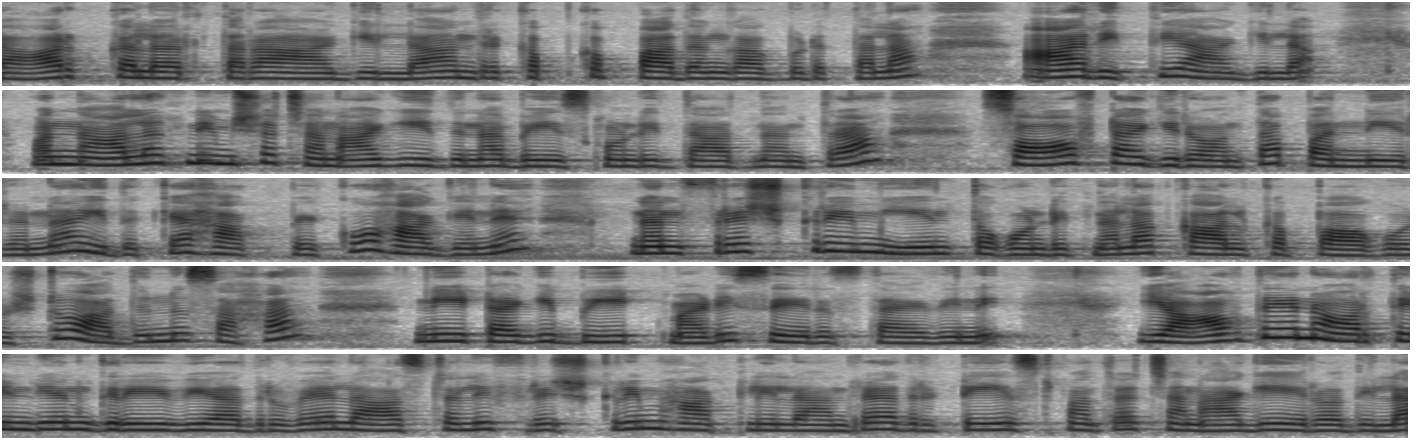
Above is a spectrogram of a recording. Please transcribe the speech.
ಡಾರ್ಕ್ ಕಲರ್ ಥರ ಆಗಿಲ್ಲ. ಅಂದರೆ ಕಪ್ ಕಪ್ ಆದಂಗೆ ಆಗ್ಬಿಡುತ್ತಲ್ಲ? ಆ ರೀತಿ ಆಗಿಲ್ಲ. ಒಂದು ನಾಲ್ಕು ನಿಮಿಷ ಚೆನ್ನಾಗಿ ಇದನ್ನು ಬೇಯಿಸ್ಕೊಂಡಿದ್ದಾದ ನಂತರ ಸಾಫ್ಟ್ ಆಗಿರೋವಂಥ ಪನ್ನೀರನ್ನು ಇದಕ್ಕೆ ಹಾಕಬೇಕು. ಹಾಗೆಯೇ ನಾನು ಫ್ರೆಶ್ ಕ್ರೀಮ್ ಏನು ತೊಗೊಂಡಿದ್ನಲ್ಲ, ಕಾಲು ಕಪ್ ಆಗೋಷ್ಟು ಅದನ್ನು ಸಹ ನೀಟಾಗಿ ಬೀಟ್ ಮಾಡಿ ಸೇರಿಸ್ತಾ ಇದ್ದೀನಿ. ಯಾವುದೇ ನಾರ್ತ್ ಇಂಡಿಯನ್ ಗ್ರೇವಿ ಆದ್ರೂ ಲಾಸ್ಟಲ್ಲಿ ಫ್ರೆಶ್ ಕ್ರೀಮ್ ಹಾಕಲಿಲ್ಲ ಅಂದರೆ ಅದ್ರ ಟೇಸ್ಟ್ ಮಾತ್ರ ಚೆನ್ನಾಗೇ ಇರೋದಿಲ್ಲ.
